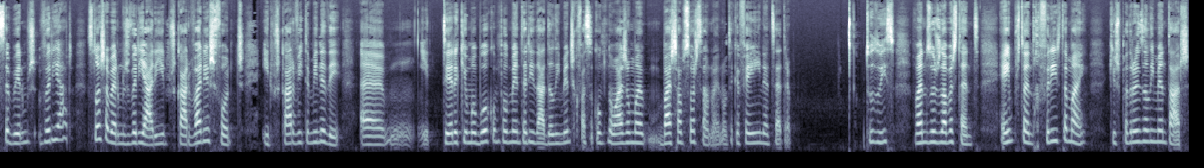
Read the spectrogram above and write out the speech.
sabermos variar. Se nós sabermos variar e ir buscar várias fontes, ir buscar vitamina D um, e ter aqui uma boa complementaridade de alimentos que faça com que não haja uma baixa absorção, não é? Não ter cafeína, etc. Tudo isso vai nos ajudar bastante. É importante referir também que os padrões alimentares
